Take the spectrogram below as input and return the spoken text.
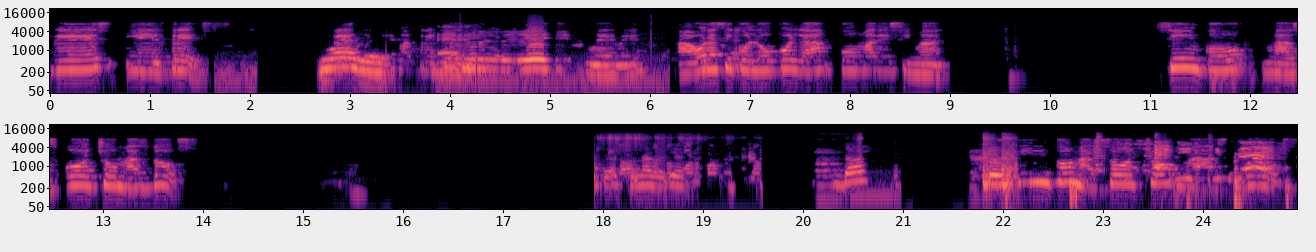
3 y el 3. 9. más 3, 9. Nueve. 9. Ahora sí coloco la coma decimal. 5 más 8 más 2. 2. 5 más 8 más 2.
